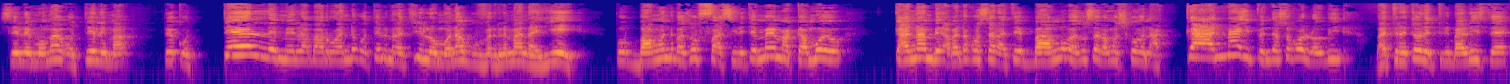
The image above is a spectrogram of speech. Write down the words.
c'est le moment ya kotelema mpe kotelemela barwandais kotelemela tilombo na gouvernement na ye mpo bango nde bazofasilite me makambo oyo kanambe abanda kosala te bango bazosala yango sikoyo na kanai mpenza soki olobi batraite de tribaliste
